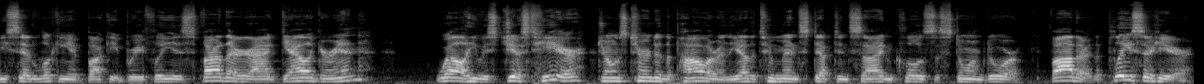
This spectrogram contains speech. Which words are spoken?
he said, looking at Bucky briefly. Is Father uh, Gallagher in? Well, he was just here. Jones turned to the parlor, and the other two men stepped inside and closed the storm door. Father, the police are here.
